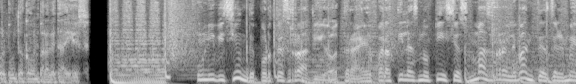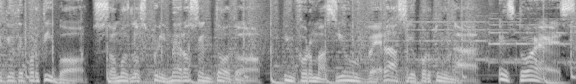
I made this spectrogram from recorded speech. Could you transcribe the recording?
boostmobile.com para detalles. Univisión Deportes Radio trae para ti las noticias más relevantes del medio deportivo. Somos los primeros en todo. Información veraz y oportuna. Esto es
